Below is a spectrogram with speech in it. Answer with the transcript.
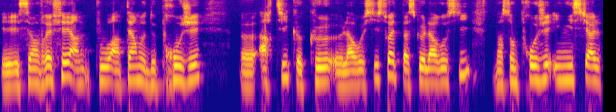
Et c'est un vrai fait en, pour, en termes de projet euh, arctique que euh, la Russie souhaite, parce que la Russie, dans son projet initial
